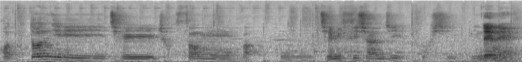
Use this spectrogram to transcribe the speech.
어떤 일이 제일 적성에 맞고 재밌으셨는지 혹시? 네네.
